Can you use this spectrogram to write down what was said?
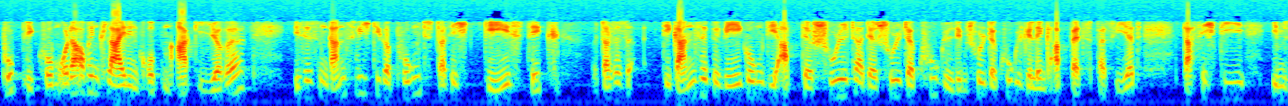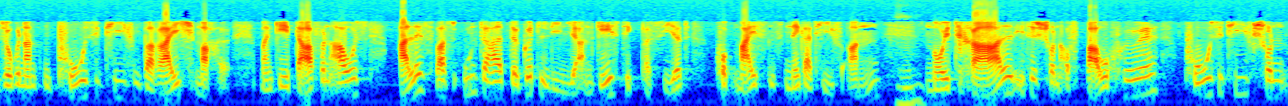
Publikum oder auch in kleinen Gruppen agiere, ist es ein ganz wichtiger Punkt, dass ich Gestik, dass es die ganze Bewegung, die ab der Schulter, der Schulterkugel, dem Schulterkugelgelenk abwärts passiert, dass ich die im sogenannten positiven Bereich mache. Man geht davon aus, alles, was unterhalb der Gürtellinie an Gestik passiert, kommt meistens negativ an. Neutral ist es schon auf Bauchhöhe, positiv schon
